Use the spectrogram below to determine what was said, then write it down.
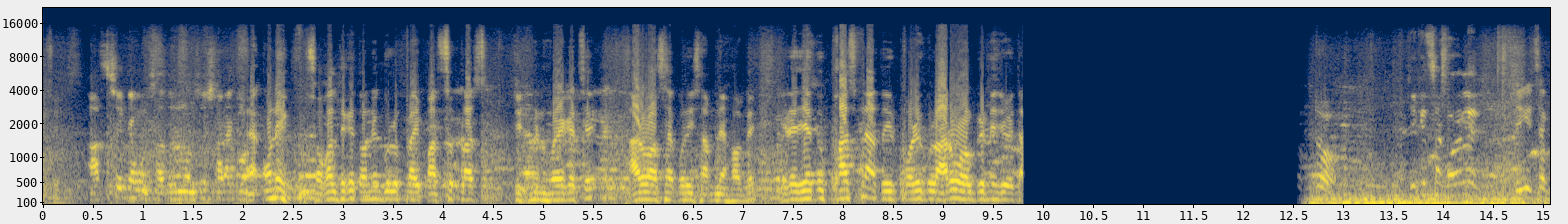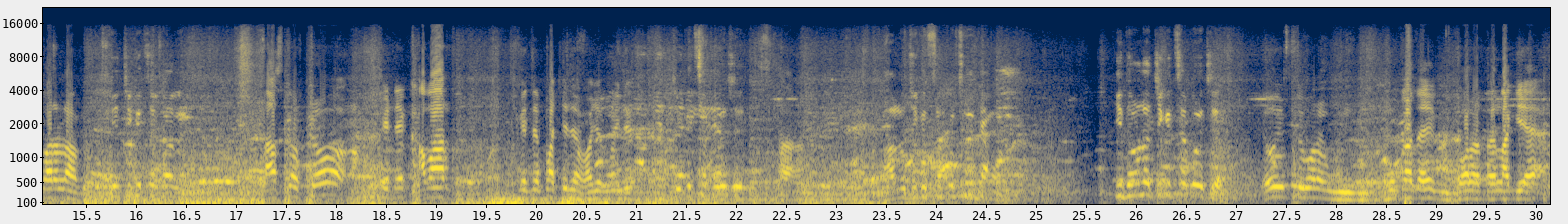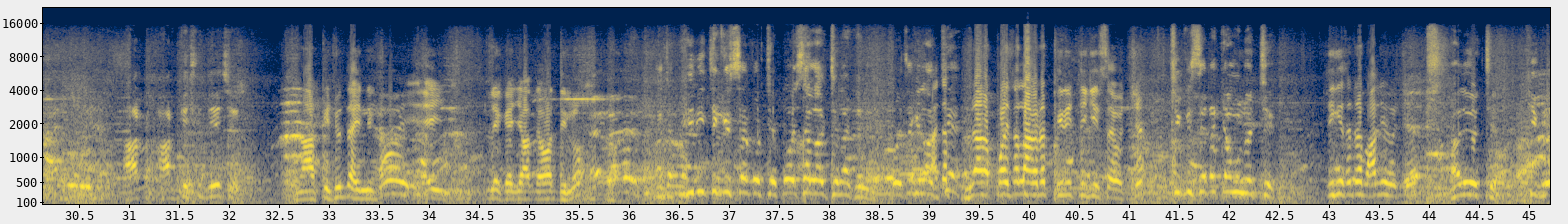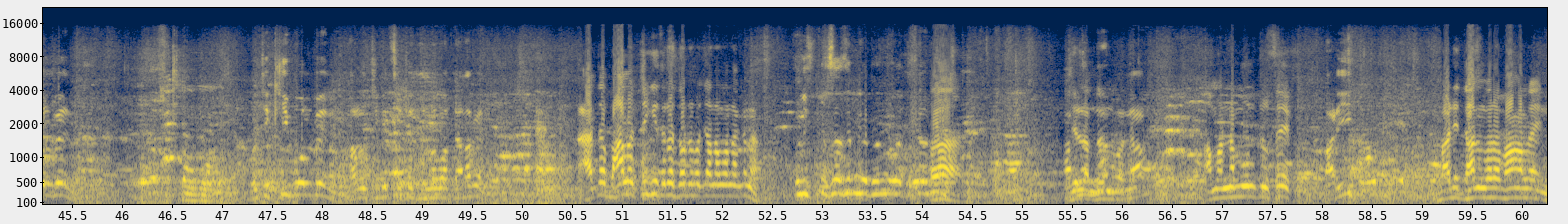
আসছে কেমন? সাধারণ মানুষের সারা হ্যাঁ, অনেক। সকাল থেকে তো অনেকগুলো প্রায় পাঁচশো প্লাস ট্রিটমেন্ট হয়ে গেছে আরও আশা করি সামনে হবে। এটা যেহেতু ফার্স্ট না তো এর পরেগুলো আরও অর্গানাইজ হয়ে চিকিৎসা করালেন? চিকিৎসা করালাম। কি চিকিৎসা করালেন? শ্বাসকষ্ট পেটে খাবার খেতে পারছি না হজম হয়েছে চিকিৎসা করেছে? ভালো চিকিৎসা করছে না কেমন? কি ধরনের চিকিৎসা করেছে? ওই তোমার বোকাতে গলাটা লাগিয়ে। আর আর কিছু দিয়েছে? না কিছু দেয়নি তো এই লেখে যা দেওয়া দিল। আচ্ছা ফ্রি চিকিৎসা করছে পয়সা লাগছে না কেন পয়সা কি আচ্ছা লাগছে? না পয়সা লাগে না ফ্রি চিকিৎসা হচ্ছে। চিকিৎসাটা কেমন হচ্ছে? চিকিৎসাটা ভালোই হচ্ছে ভালোই হচ্ছে। কি বলবেন? বলছি কি বলবেন? ভালো চিকিৎসাকে ধন্যবাদ জানাবেন? এত ভালো চিকিৎসাটা ধন্যবাদ জানাব না কেন? পুলিশ প্রশাসনকে ধন্যবাদ দিলাম। হ্যাঁ দিলাম ধন্যবাদ। আমার নাম মন্টু শেখ। বাড়ি? বাড়ি ভরা ভাঙা লাইন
